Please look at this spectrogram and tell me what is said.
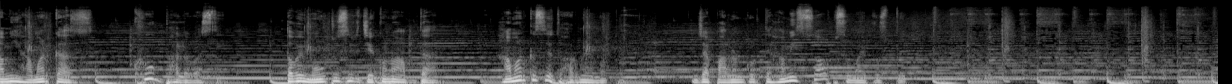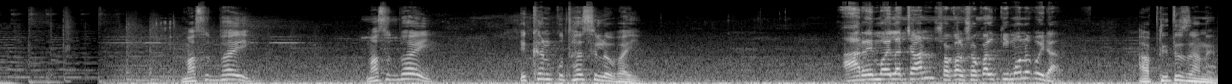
আমি আমার খুব ভালোবাসি, তবে মৌটুসির যে কোনো আবদার আমার কাছে ধর্মের মতো। যা পালন করতে আমি সব সময় প্রস্তুত। মাসুদ ভাই মাসুদ ভাই এখান কোথায় ছিল ভাই? আরে ময়লা চান সকাল সকাল কি মনে কইরা? আপনি তো জানেন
